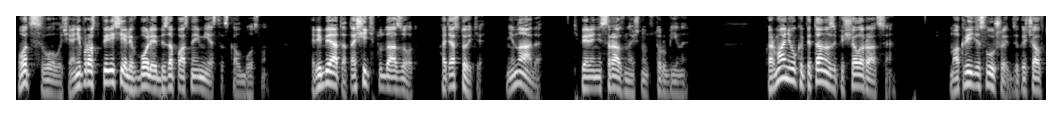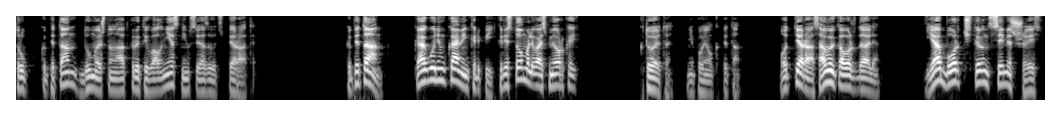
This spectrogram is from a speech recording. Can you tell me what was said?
«Вот сволочи, они просто пересели в более безопасное место», — сказал Боцман. «Ребята, тащите туда азот. Хотя стойте, не надо. Теперь они сразу начнут с турбины». В кармане у капитана запищала рация. «Макриди слушает», — закричал в трубку капитан, думая, что на открытой волне с ним связываются пираты. «Капитан, как будем камень крепить, крестом или восьмеркой?» «Кто это?» — не понял капитан. «Вот те раз, а вы кого ждали?» «Я борт 1476.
